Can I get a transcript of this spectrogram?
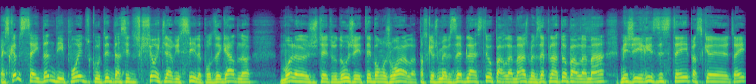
ben c'est comme si ça lui donne des points du côté dans ses discussions avec la Russie là, pour dire, garde là, moi, là, Justin Trudeau, j'ai été bon joueur, là, parce que je me faisais blaster au Parlement, je me faisais planter au Parlement, mais j'ai résisté parce que, tu sais...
